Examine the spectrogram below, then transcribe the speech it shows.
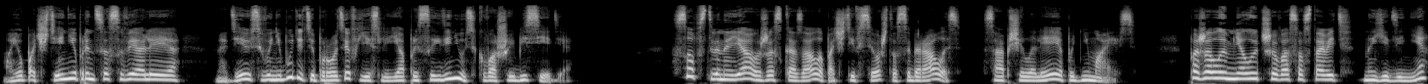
Мое почтение, принцесса Виолея. Надеюсь, вы не будете против, если я присоединюсь к вашей беседе». «Собственно, я уже сказала почти все, что собиралась», — сообщила Лея, поднимаясь. «Пожалуй, мне лучше вас оставить наедине».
